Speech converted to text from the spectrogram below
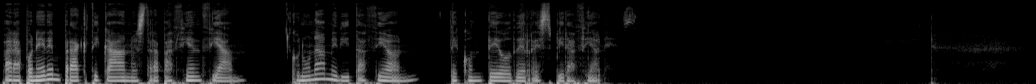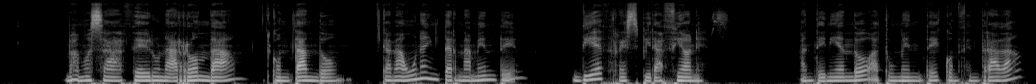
para poner en práctica nuestra paciencia con una meditación de conteo de respiraciones. Vamos a hacer una ronda contando cada una internamente 10 respiraciones, manteniendo a tu mente concentrada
